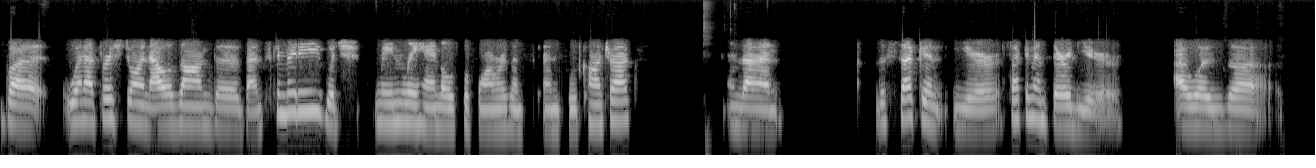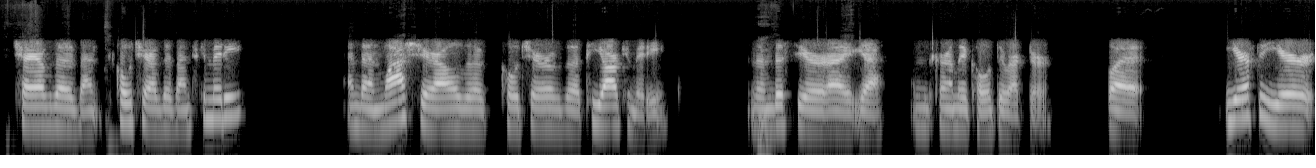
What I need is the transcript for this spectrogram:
but when I first joined, I was on the events committee, which mainly handles performers and, and food contracts. And then the second year, second and third year, I was uh, chair of the event, co-chair of the events committee. And then last year, I was a co-chair of the PR committee. And then this year, I yeah, I'm currently a co-director. But year after year,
